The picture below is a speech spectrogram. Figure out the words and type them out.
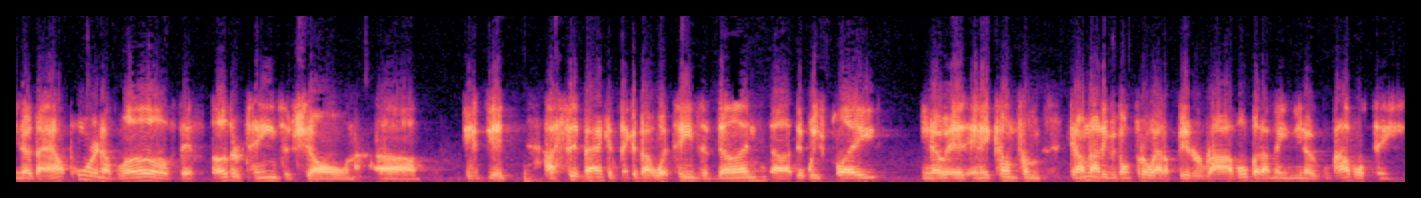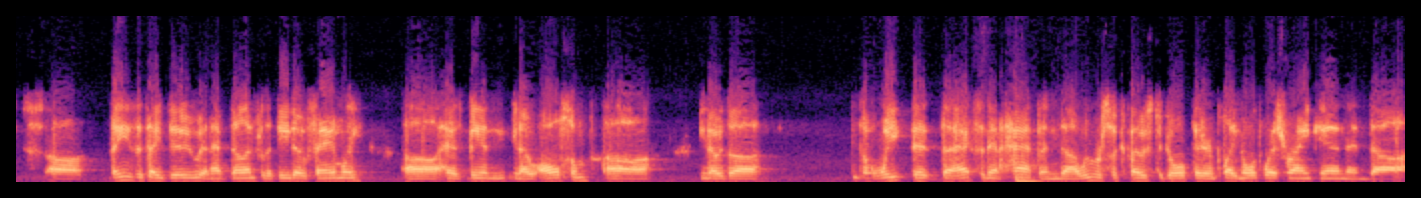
you know, the outpouring of love that other teams have shown. Uh, it, it, I sit back and think about what teams have done uh, that we've played, you know, and, and it come from, you know, I'm not even going to throw out a bitter rival, but I mean, you know, rival teams, uh, things that they do and have done for the Dito family uh, has been, you know, awesome. Uh, you know, the the week that the accident happened, uh, we were supposed to go up there and play Northwest Rankin, and uh,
